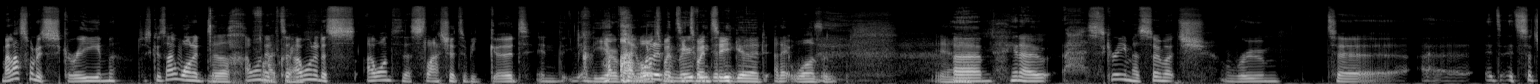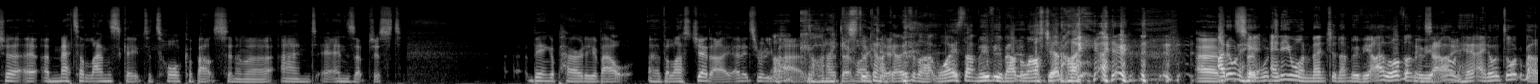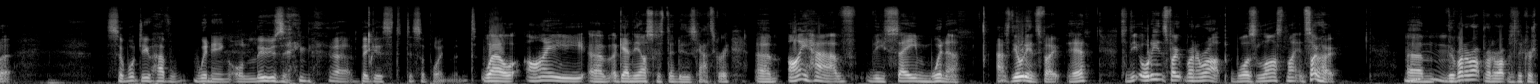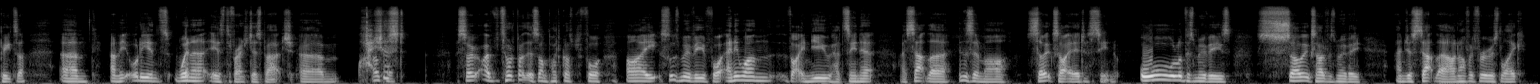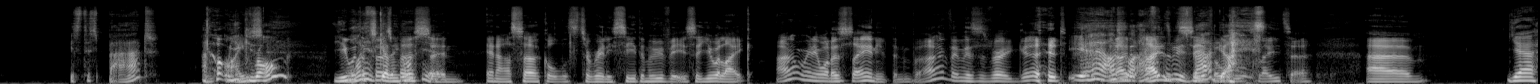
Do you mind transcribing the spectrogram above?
my last one is Scream, just because I wanted to. Ugh, I wanted to. I wanted a. s- I wanted a slasher to be good in the, in the year of our Lord wanted the movie to be 2020. good, and it wasn't. Yeah. Um, you know, Scream has so much room to. Uh, it's it's such a, a meta landscape to talk about cinema, and it ends up just being a parody about uh, the Last Jedi, and it's really oh bad. God, I, don't still like can't it. get over that. Why is that movie about the Last Jedi? I don't. Um, I don't want to so hear anyone mention that movie. I love that movie. I don't Exactly. hear. I don't talk about it. So, what do you have winning or losing uh, biggest disappointment? Well, I um, again the Oscars don't do this category. Um, I have the same winner as the audience vote here. So the audience vote runner-up was last night in Soho. Um, The runner-up runner-up was Licorice Pizza, um, and the audience winner is The French Dispatch. Um, I just so I've talked about this on podcast before. I saw this movie before anyone that I knew had seen it. I sat there in the cinema, so excited, seen all of his movies, so excited for this movie, and just sat there and halfway through was like, "Is this bad? Am I you- wrong?" You were What the is first person in our circles to really see the movie, so you were like, "I don't really want to say anything, but I don't think this is very good." Yeah, I was like, I think didn't see it bad, for guys. weeks later. Um, yeah,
